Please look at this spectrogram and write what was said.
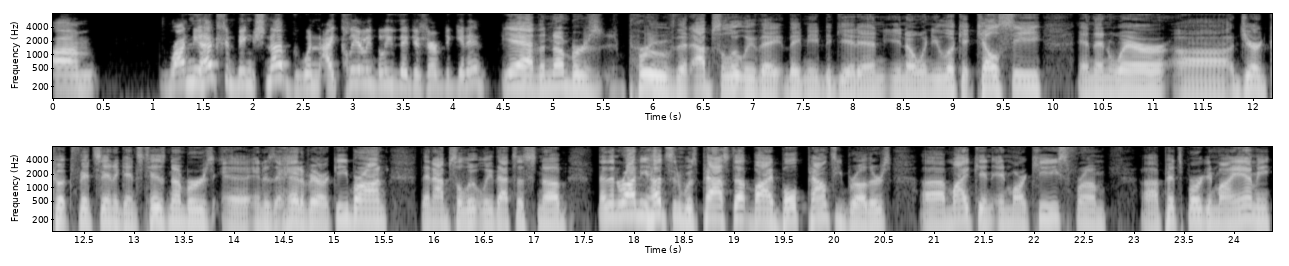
um, Rodney Hudson being snubbed when I clearly believe they deserve to get in. Yeah, the numbers prove that absolutely they they need to get in. You know, when you look at Kelce and then where uh, Jared Cook fits in against his numbers uh, and is ahead of Eric Ebron, then absolutely that's a snub. And then Rodney Hudson was passed up by both Pouncey brothers, uh, Mike and, and Maurkice from uh, Pittsburgh and Miami.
